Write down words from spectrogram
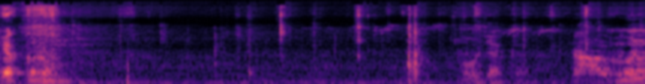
ਚੈੱਕ ਕਰੋ ਉਹ ਕਰ ਹੁਣ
